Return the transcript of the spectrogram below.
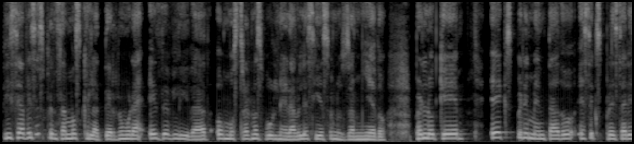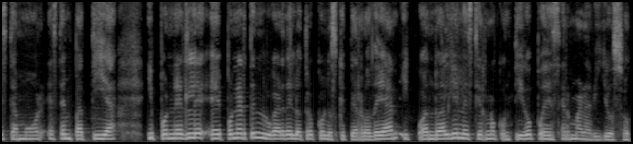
Dice, a veces pensamos que la ternura es debilidad o mostrarnos vulnerables y eso nos da miedo. Pero lo que he experimentado es expresar este amor, esta empatía y ponerle, eh, ponerte en lugar del otro con los que te rodean. Y cuando alguien es tierno contigo puede ser maravilloso.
